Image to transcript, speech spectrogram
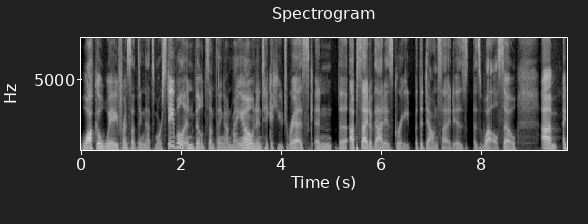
walk away from something that's more stable and build something on my own and take a huge risk. And the upside of that is great, but the downside is as well. So um, I,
